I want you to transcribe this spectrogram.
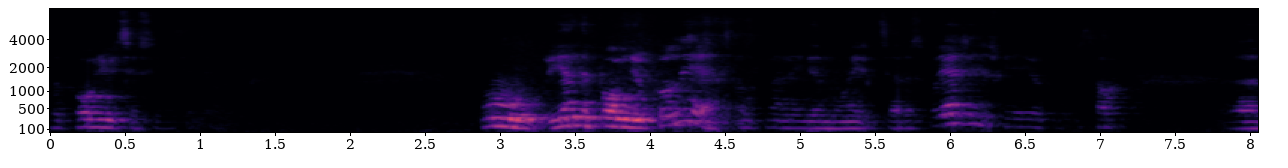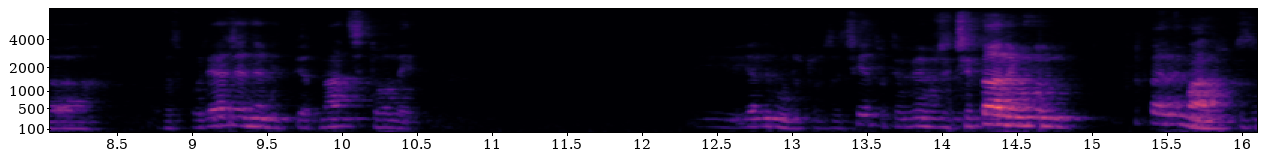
виповнюється 60 років. Я не пам'ятаю коли, от в мене є моє це розпорядження, що я його підписав. Е, Розпорядження від 15 липня. І я не буду тут зачитувати, ви вже читали, воно питань немає. З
